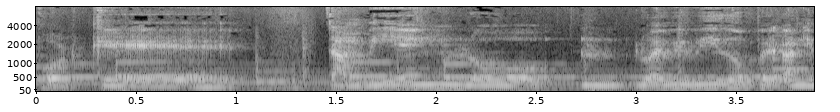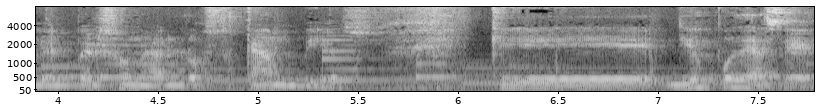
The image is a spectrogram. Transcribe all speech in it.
porque también lo, lo he vivido a nivel personal, los cambios que Dios puede hacer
